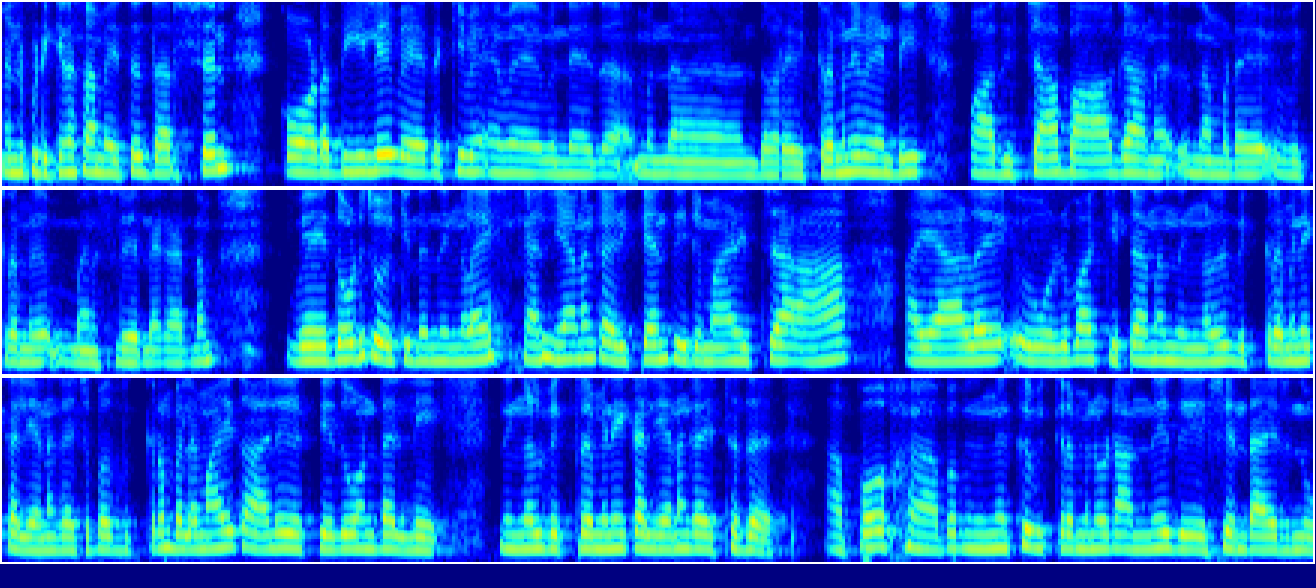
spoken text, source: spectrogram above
അങ്ങനെ പിടിക്കുന്ന സമയത്ത് ദർശൻ കോടതിയിൽ വേദയ്ക്ക് പിന്നെ എന്താ പറയുക വിക്രമിന് വേണ്ടി വാദിച്ച ആ ഭാഗമാണ് നമ്മുടെ വിക്രമിന് മനസ്സിൽ വരുന്നത്. കാരണം വേദോട് ചോദിക്കുന്നത് നിങ്ങളെ കല്യാണം കഴിക്കാൻ തീരുമാനിച്ച ആ അയാളെ ഒഴിവാക്കിയിട്ടാണ് നിങ്ങൾ വിക്രമിനെ കല്യാണം കഴിച്ചപ്പോൾ വിക്രം ബലമായി താൽ കെട്ടിയത് കൊണ്ടല്ലേ നിങ്ങൾ വിക്രമിനെ കല്യാണം കഴിച്ചത്? അപ്പോൾ അപ്പം നിങ്ങൾക്ക് വിക്രമിനോട് അന്നേ ദേഷ്യം ഉണ്ടായിരുന്നു.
